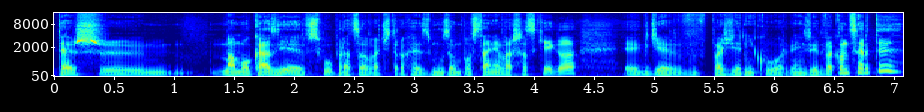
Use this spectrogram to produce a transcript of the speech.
Też mam okazję współpracować trochę z Muzeum Powstania Warszawskiego, y, gdzie w październiku organizuję dwa koncerty.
